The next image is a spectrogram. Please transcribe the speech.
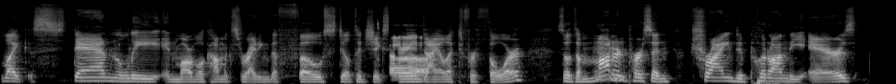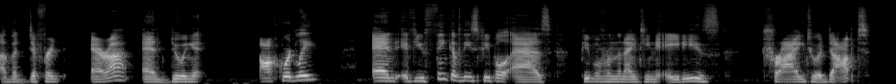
like Stan Lee in Marvel Comics writing the faux stilted Shakespearean Uh. dialect for Thor. So it's a modern person trying to put on the airs of a different era and doing it awkwardly. And if you think of these people as people from the 1980s trying to adopt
